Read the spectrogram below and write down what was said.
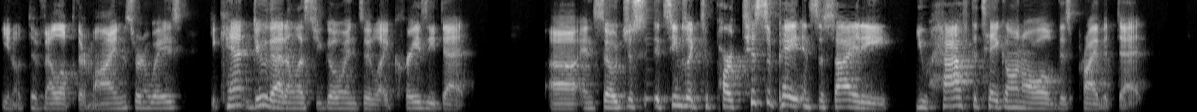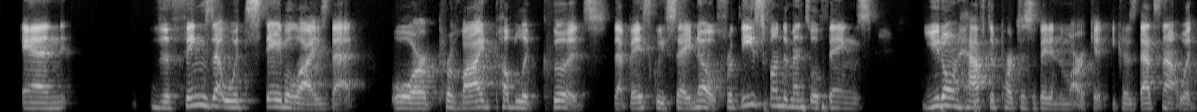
you know develop their mind in certain ways. You can't do that unless you go into like crazy debt. Uh, and so just it seems like to participate in society you have to take on all of this private debt. And the things that would stabilize that or provide public goods that basically say no for these fundamental things you don't have to participate in the market because that's not what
